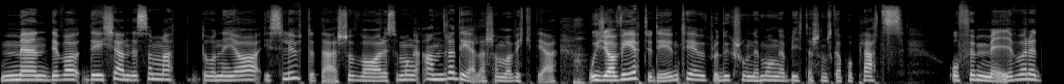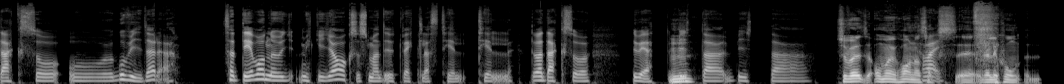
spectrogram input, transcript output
Men det, var, det kändes som att då när jag i slutet där så var det så många andra delar som var viktiga. Och jag vet ju, det är en tv-produktion, det är många bitar som ska på plats. Och för mig var det dags att, att gå vidare. Så det var nog mycket jag också som hade utvecklats till, till det var dags att du vet, Mm. byta, byta. Så om man har någon Kavaj. slags eh, relation,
